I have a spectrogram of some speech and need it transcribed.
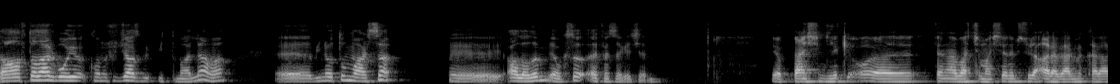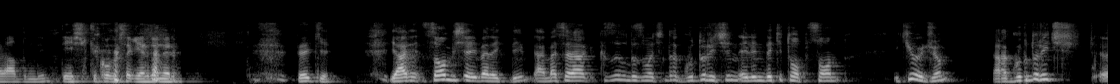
daha haftalar boyu konuşacağız bir ihtimalle ama e, bir notum varsa e, alalım yoksa Efes'e geçelim. Yok ben şimdilik e, Fenerbahçe maçlarına bir süre ara verme kararı aldım diyeyim. Değişiklik olursa geri dönerim. Peki. Yani son bir şey ben ekleyeyim. Yani mesela Kızıldız maçında Guduric'in elindeki top son iki hücum. Yani Guduric e,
